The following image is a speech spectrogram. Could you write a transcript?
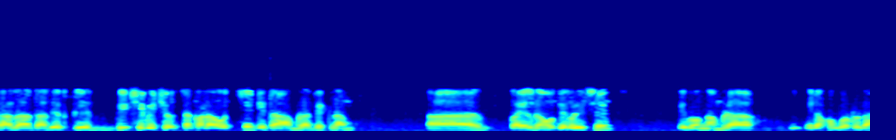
তারা তাদেরকে বেছে বেছে হত্যা করা হচ্ছে, যেটা আমরা দেখলাম পায়েলগাঁওতে হয়েছে। এবং আমরা, এরকম ঘটনা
